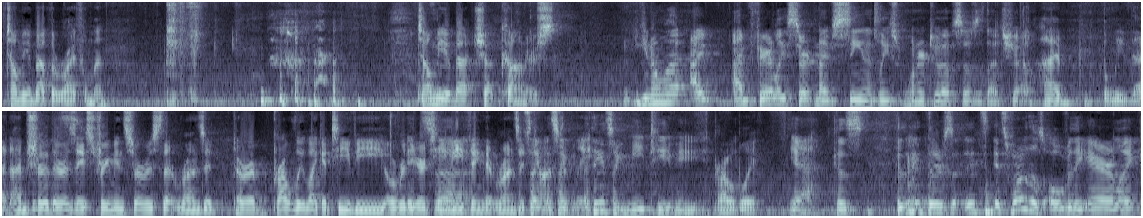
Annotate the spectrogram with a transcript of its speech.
tell me about the rifleman. tell me about Chuck Connors. You know what? I I'm fairly certain I've seen at least one or two episodes of that show. I believe that. I'm sure there is a streaming service that runs it, or probably like a TV, over the air It's, TV uh, thing that runs it like, like constantly. I think it's like MeTV. probably. Yeah, because there's it's it's one of those over the air like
